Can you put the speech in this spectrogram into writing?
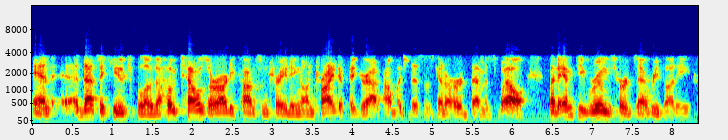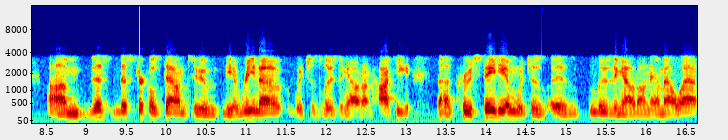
And uh, that's a huge blow. The hotels are already concentrating on trying to figure out how much this is going to hurt them as well. But empty rooms hurts everybody. Um, this this trickles down to the arena, which is losing out on hockey, uh, Crew Stadium, which is is losing out on MLS.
